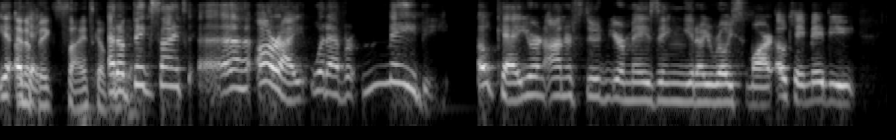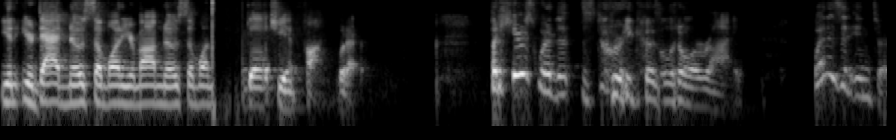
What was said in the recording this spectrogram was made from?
yeah At a big science company. at a yeah. big science. Uh, all right, whatever. Maybe okay. You're an honor student. You're amazing. You know, you're really smart. Okay, maybe you, your dad knows someone. Your mom knows someone. Get you in. Fine, whatever. But here's where the, the story goes a little awry. When is an intern?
